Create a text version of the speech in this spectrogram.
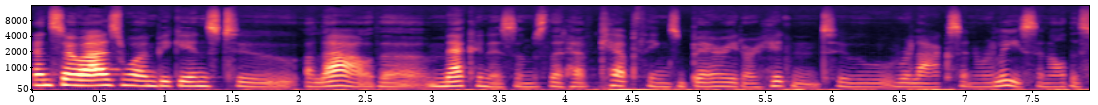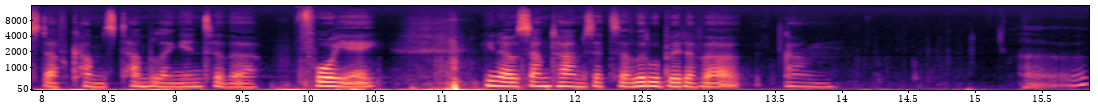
And so, as one begins to allow the mechanisms that have kept things buried or hidden to relax and release, and all this stuff comes tumbling into the foyer, you know, sometimes it's a little bit of a, um, a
